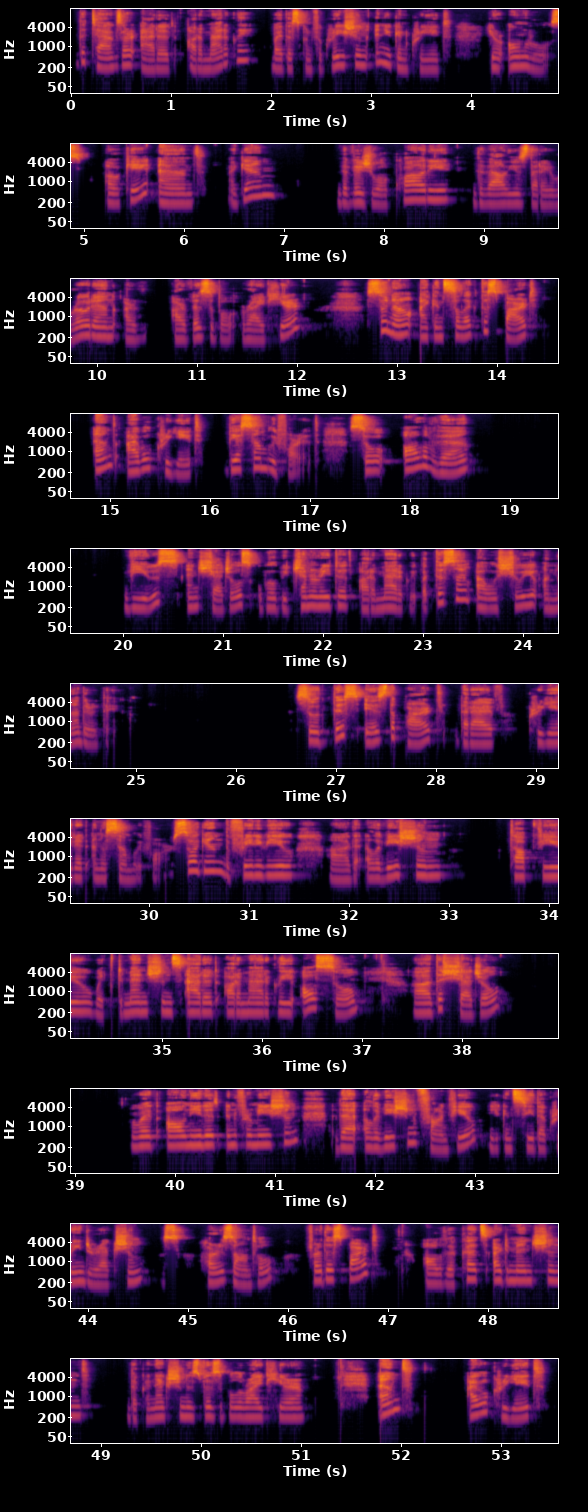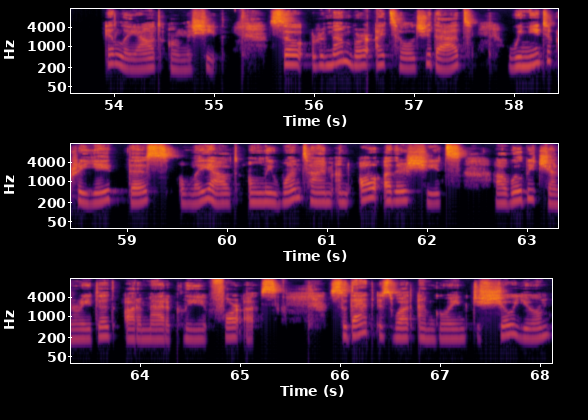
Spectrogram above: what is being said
the tags are added automatically by this configuration and you can create your own rules. Okay, and again, the visual quality, the values that I wrote in are, are visible right here. So now I can select this part and I will create the assembly for it. So all of the views and schedules will be generated automatically, but this time I will show you another thing. So this is the part that I've created an assembly for. So again, the 3D view, uh, the elevation, top view with dimensions added automatically. Also, uh, the schedule with all needed information, the elevation front view, you can see the grain direction is horizontal, for this part, all of the cuts are dimensioned, the connection is visible right here, and I will create a layout on the sheet. So remember I told you that we need to create this layout only one time and all other sheets uh, will be generated automatically for us. So that is what I'm going to show you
